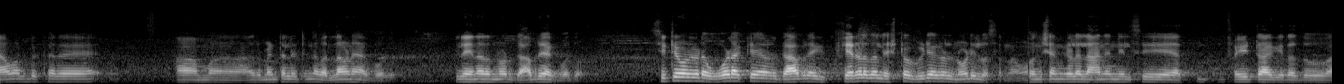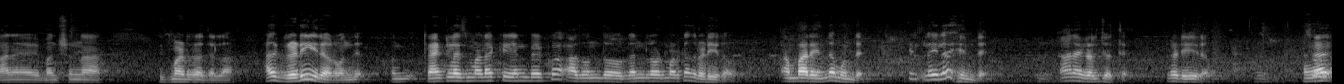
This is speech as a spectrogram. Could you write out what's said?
ಯಾವಾಗ ಬೇಕಾದ್ರೆ ಅದ್ರ ಮೆಂಟಾಲಿಟಿನ ಬದಲಾವಣೆ ಆಗ್ಬೋದು. ಇಲ್ಲ ಏನಾದ್ರು ನೋಡಿ ಗಾಬರಿ ಆಗ್ಬೋದು. ಸಿಟಿ ಒಳಗಡೆ ಓಡೋಕ್ಕೆ ಗಾಬರಿ ಕೇರಳದಲ್ಲಿ ಎಷ್ಟೋ ವಿಡಿಯೋಗಳು ನೋಡಿಲ್ವ ಸರ್ ನಾವು? ಫಂಕ್ಷನ್ಗಳಲ್ಲಿ ಆನೆ ನಿಲ್ಲಿಸಿ ಫೈಟ್ ಆಗಿರೋದು, ಆನೆ ಮನುಷ್ಯನ ಇದು ಮಾಡಿರೋದೆಲ್ಲ. ಅದಕ್ಕೆ ರೆಡಿ ಇರೋರು, ಒಂದೇ, ಒಂದು ಟ್ರ್ಯಾಂಕ್ಲೈಸ್ ಮಾಡೋಕ್ಕೆ ಏನು ಬೇಕೋ ಅದೊಂದು ಗನ್ ಲೋಡ್ ಮಾಡ್ಕೊಂಡು ರೆಡಿ ಇರೋರು. ಅಂಬಾರಿಯಿಂದ ಮುಂದೆ, ಇಲ್ಲ ಇಲ್ಲ, ಹಿಂದೆ. ಆನೆಗಳ ಜೊತೆ ರೆಡಿ ಇರೋರು. ಹಂಗಾಗಿ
